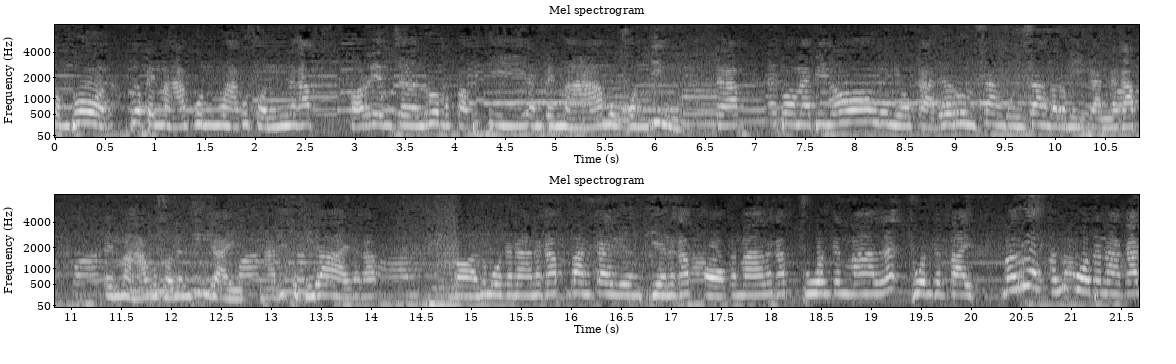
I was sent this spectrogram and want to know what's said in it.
สมโพธิเพื่อเป็นมหาคุณมหากุศลนะครับ ขอเรียนเชิญร่วมประกอบพิธีอันเป็นมหามงคลยิ่งนะครับให้พ่อแม่พี่น้องได้มีโอกาสได้ร่วมสร้างบุญสร้างบารมีกันนะครับ เป็นมหากุศลอันยิ่งใหญ่หาที่สุดที่ได้นะครับก็อนุโมทนานะครับ บ้านใกล้เรือนเคียงนะครับ ออกกันมานะครับ ชวนกันมาและชวนกันไป มาร่วมอนุโมทนากัน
